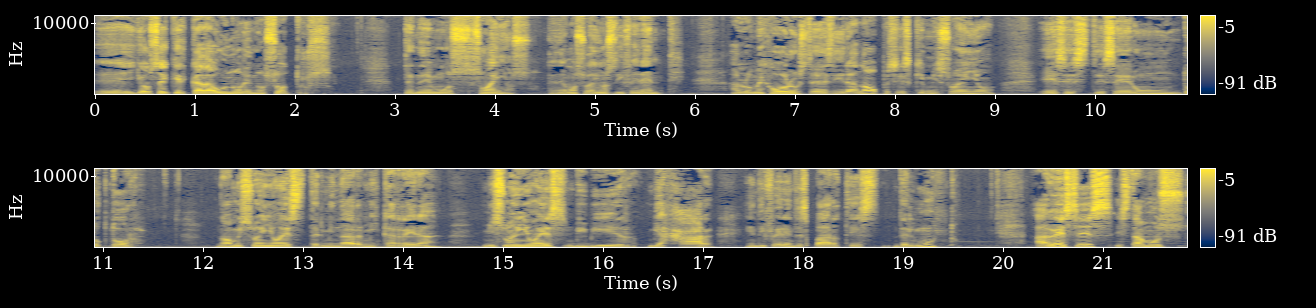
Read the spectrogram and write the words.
Eh, yo sé que cada uno de nosotros tenemos sueños, tenemos sueños diferentes. A lo mejor ustedes dirán, no, pues es que mi sueño es este ser un doctor. No, mi sueño es terminar mi carrera. Mi sueño es vivir, viajar en diferentes partes del mundo. A veces estamos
